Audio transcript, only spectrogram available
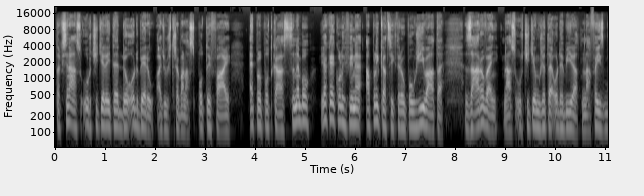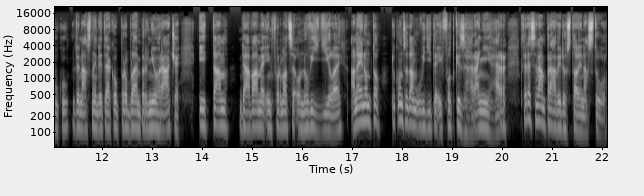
tak si nás určitě dejte do odběru, ať už třeba na Spotify, Apple Podcasts nebo jakékoliv jiné aplikaci, kterou používáte. Zároveň nás určitě můžete odebírat na Facebooku, kde nás najdete jako problém prvního hráče. I tam dáváme informace o nových dílech a nejenom to, dokonce tam uvidíte i fotky z hraní her, které se nám právě dostaly na stůl.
